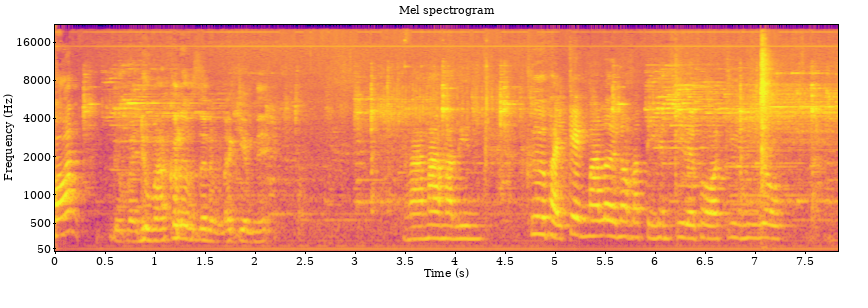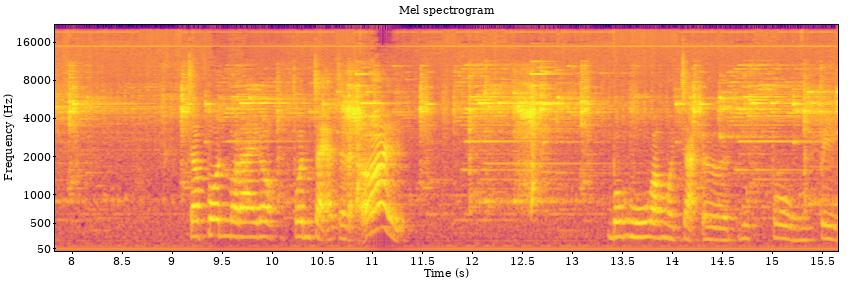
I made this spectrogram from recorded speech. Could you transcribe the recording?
คอนดูไปดูมาก็เริ่มสนุกแล้วเกมนี้ มามามาลิน คือไผ่เก่งมาเลยเนาะมาตีกันกีเลยเพราะว่ากีมีโยกจะปนบ่ได้ดอกปนใจอาจจะได้เอ้ย บฮูวางหัวจัดเออลูกโป่งลูกเป่ง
